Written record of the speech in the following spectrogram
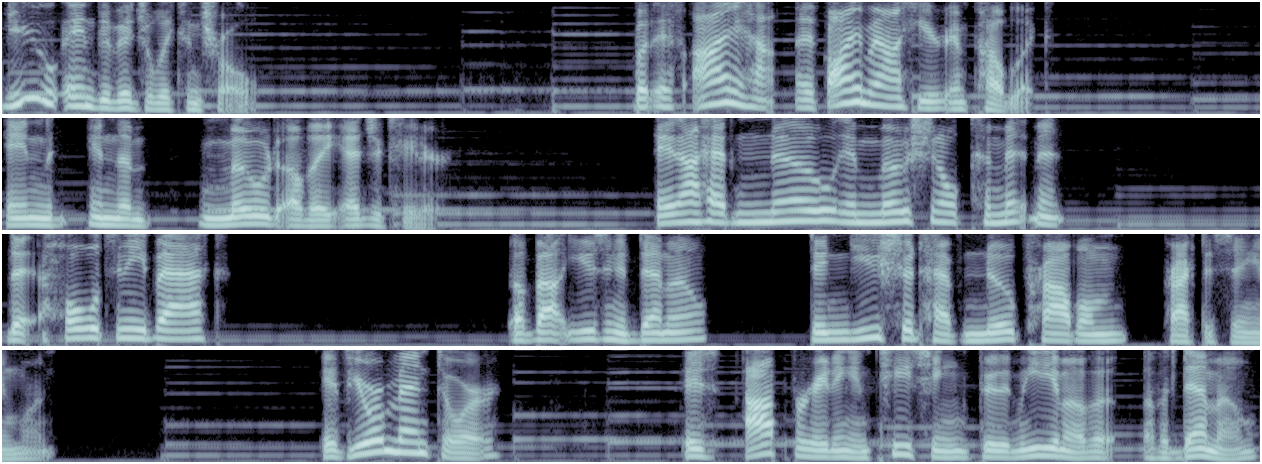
you individually control. But if I ha- if I'm out here in public, in in the mode of a educator, and I have no emotional commitment that holds me back about using a demo, then you should have no problem practicing in one. If your mentor is operating and teaching through the medium of a, of a demo,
